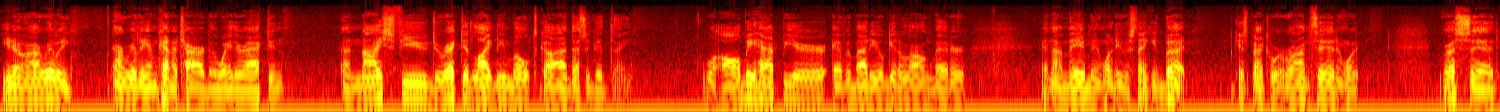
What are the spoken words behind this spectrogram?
you know, I really, I really am kind of tired of the way they're acting. A nice few directed lightning bolts, God, that's a good thing. We'll all be happier. Everybody will get along better. And that may have been what he was thinking. But gets back to what Ron said and what Russ said.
